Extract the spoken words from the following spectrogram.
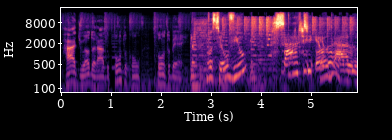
radioeldorado.com.br. Você ouviu Start Eldorado.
